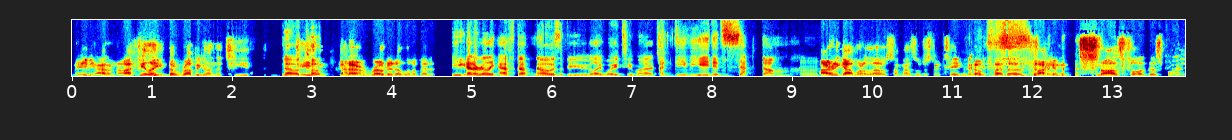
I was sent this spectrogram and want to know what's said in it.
Maybe I don't know. I feel like the rubbing on the teeth, the No, tasting, coke- kind of eroded a little bit. You got a really effed up nose if you like way too much. A deviated septum. Uh, I already got one of those, so I might as well just start taking coke by the fucking snozful full at this point.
